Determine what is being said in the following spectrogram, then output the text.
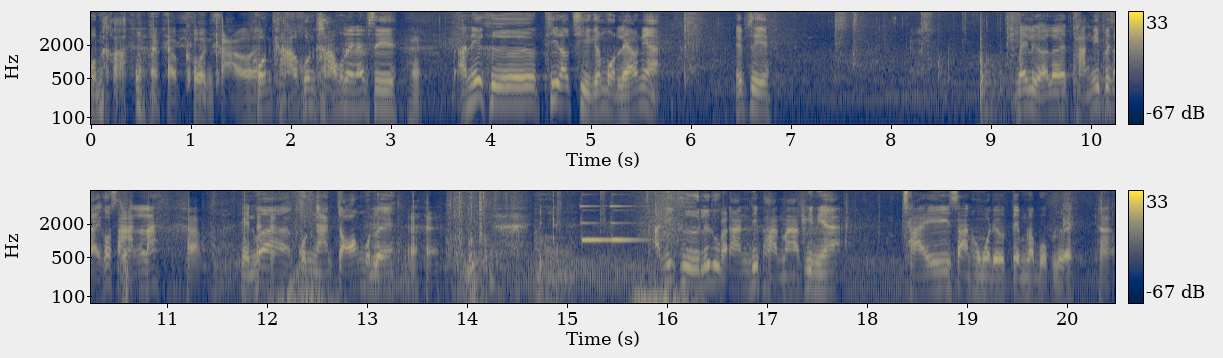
ต้นขาวครับโคนขาวคนขาวคนขาวเลยนะ FC ฮะอันนี้คือที่เราฉีดกันหมดแล้วเนี่ย FC ไม่เหลือเลยถังนี้ไปใส่ข้าวสารแล้วนะครับ เห็นว่าคนงานจองหมดเลย อันนี้คือฤดูกาลที่ผ่านมาพี่เนี้ย ใช้ซานโฮโมเดลเต็มระบบเลยครับ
